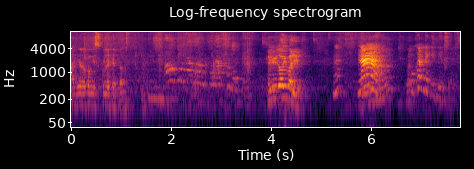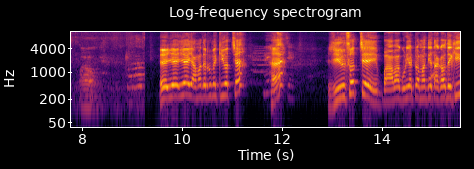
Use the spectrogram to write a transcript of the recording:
আগে এরকম স্কুলে খেতাম? না ওখান থেকে দিয়েছে। এই এই এই আমাদের রুমে কি হচ্ছে? হ্যাঁ? রিলস হচ্ছে? বাবা গুড়িয়া একটু আমার দিয়ে তাকাও দেখি।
